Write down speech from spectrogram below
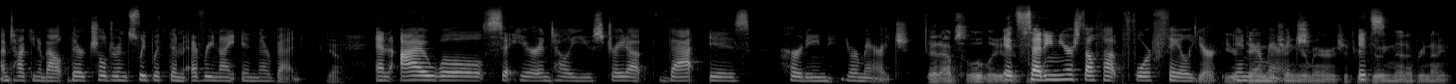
I'm talking about their children sleep with them every night in their bed. Yeah. And I will sit here and tell you straight up that is hurting your marriage. It absolutely is. It's setting yourself up for failure you're in your damaging marriage. your marriage if you're It's- doing that every night.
